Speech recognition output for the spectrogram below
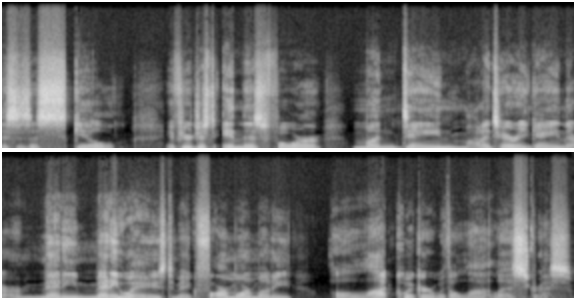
This is a skill. If you're just in this for mundane monetary gain, there are many, many ways to make far more money a lot quicker with a lot less stress.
